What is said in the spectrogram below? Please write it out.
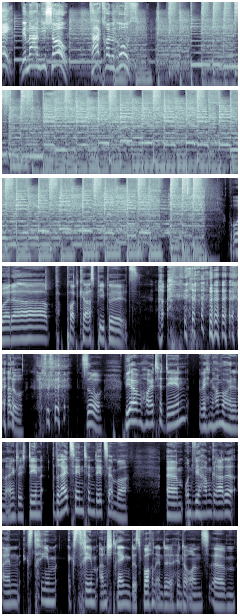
Hey, wir machen die Show. Tagträume groß. What up, Podcast Peoples? Hallo. So, wir haben heute den, welchen haben wir heute denn eigentlich? Den 13. Dezember. Ähm, und wir haben gerade ein extrem, extrem anstrengendes Wochenende hinter uns. Ähm,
